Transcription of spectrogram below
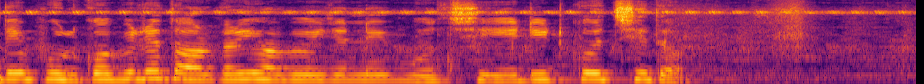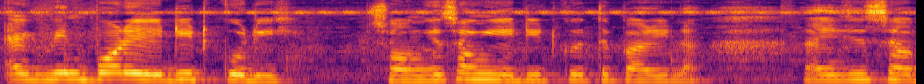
দিয়ে ফুলকপিটা তরকারি হবে, ওই জন্যই বলছি, এডিট করছি তো। একদিন পরে এডিট করি, সঙ্গে সঙ্গে এডিট করতে পারি না। এই যে সব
